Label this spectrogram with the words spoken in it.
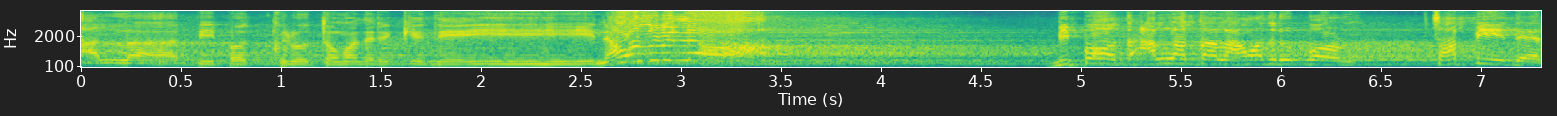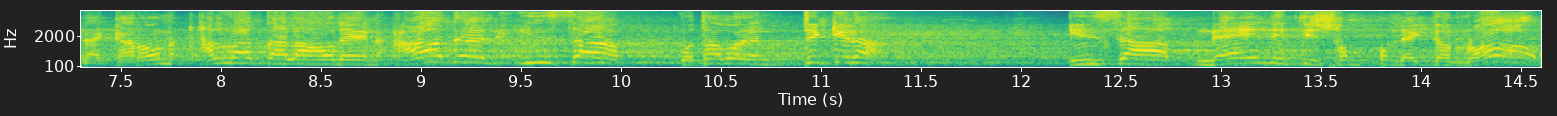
আল্লাহ বিপদগুলো তোমাদেরকে দেই। নাউজুবিল্লাহ! বিপদ আল্লাহ তালা আমাদের উপর চাপিয়ে দেয় না, কারণ আল্লাহ তালা হলেন আদেল ইনসাফ। কথা বলেন, ঠিক কিনা? ইনসাফ ন্যায় নীতি সম্পন্ন একজন রব।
